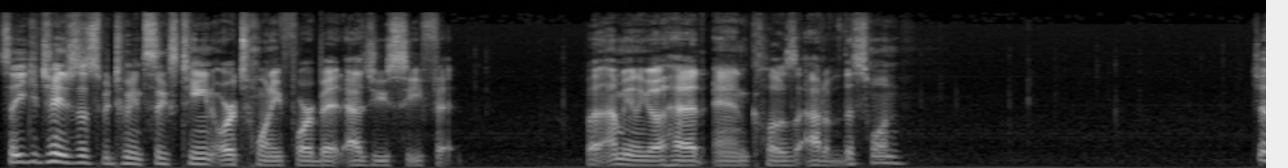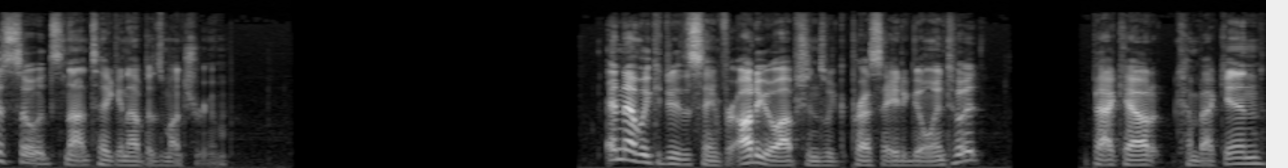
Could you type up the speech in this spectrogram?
So you can change this between 16 or 24-bit as you see fit. But I'm going to go ahead and close out of this one. Just so it's not taking up as much room. And now we could do the same for audio options. We could press A to go into it, back out, come back in,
